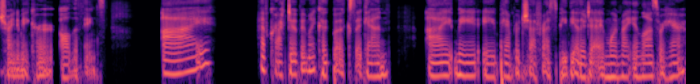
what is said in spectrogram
trying to make her all the things. I have cracked open my cookbooks again. I made a pampered chef recipe the other day when my in laws were here.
